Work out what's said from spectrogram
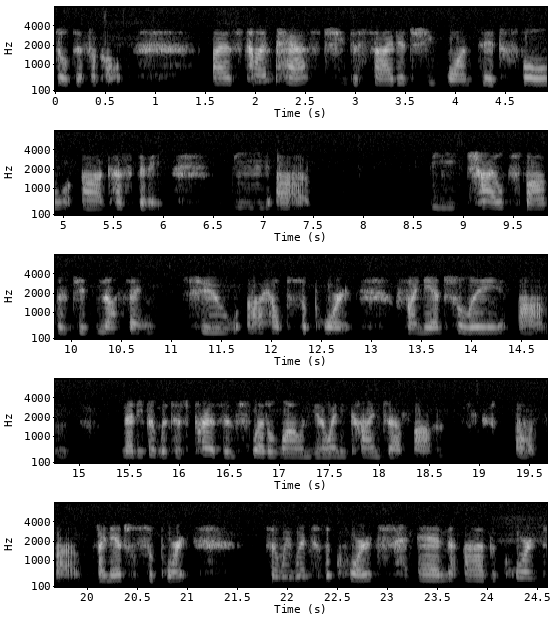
still difficult. As time passed, she decided she wanted full uh, custody. The uh, the child's father did nothing to uh, help support financially. Um, not even with his presence, let alone you know any kind of um, of uh, financial support. So we went to the courts, and uh, the courts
